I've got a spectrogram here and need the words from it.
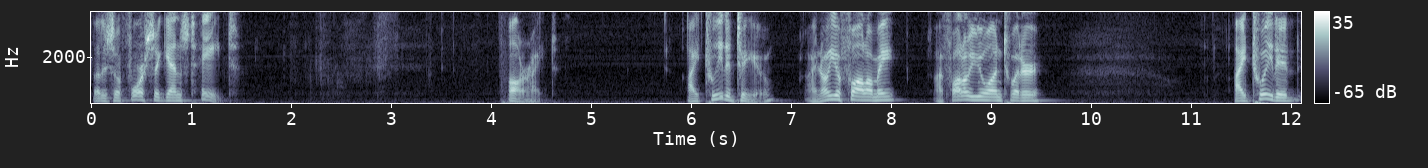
that is a force against hate." All right. I tweeted to you. I know you follow me. I follow you on Twitter. I tweeted,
